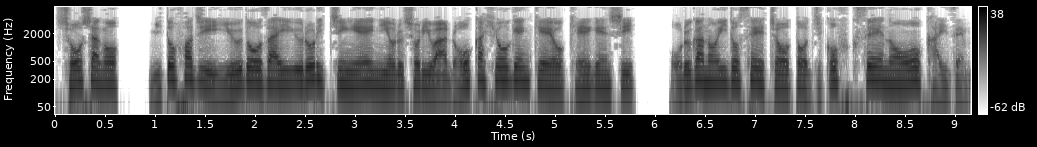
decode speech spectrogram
照射後、ミトファジー誘導剤ウロリチン A による処理は老化表現系を軽減し、オルガノイド成長と自己複製能を改善。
